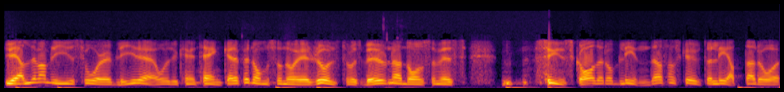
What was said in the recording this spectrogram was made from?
ju äldre man blir ju svårare blir det. Och du kan ju tänka dig för de som då är rullstolsburna, de som är synskadade och blinda som ska ut och leta då.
